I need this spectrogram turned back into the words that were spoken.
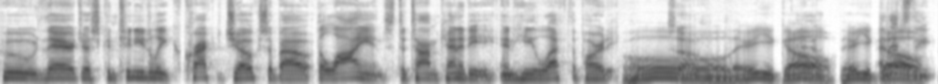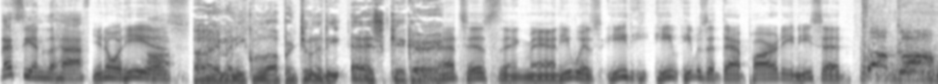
who there just continually cracked jokes about the lions to tom kennedy and he left the party Oh, So- there you go. There you and that's go. the that's the end of the half You know what he Uh, is? I'm an equal opportunity ass kicker. That's his thing, man. He was he he he was at that party and he said, "Fuck off,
